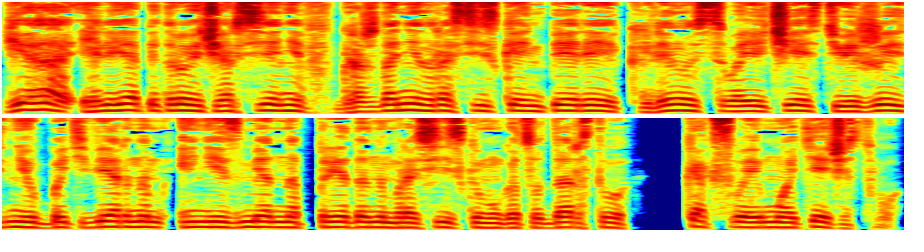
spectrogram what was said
«Я, Илья Петрович Арсеньев, гражданин Российской империи, клянусь своей честью и жизнью быть верным и неизменно преданным российскому государству, как своему отечеству.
